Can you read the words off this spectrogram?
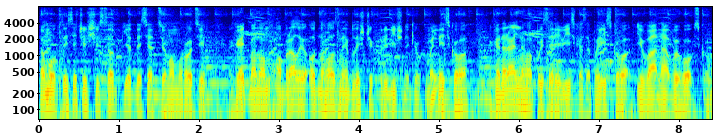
Тому в 1657 році гетьманом обрали одного з найближчих прибічників Хмельницького, генерального писаря війська Запорізького Івана Виговського.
